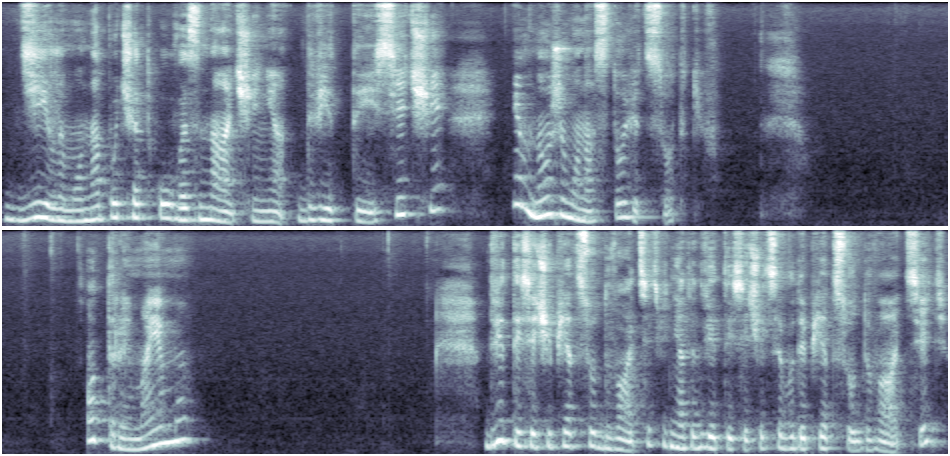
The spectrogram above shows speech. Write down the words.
ділимо на початкове значення 2000 і множимо на 100%. Отримаємо 2520, відняти 2000, це буде 520.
